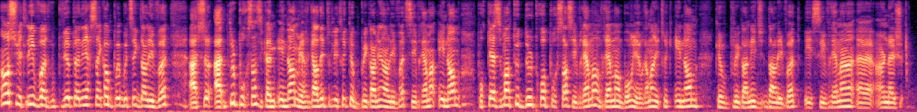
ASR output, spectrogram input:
Ensuite, les votes. Vous pouvez obtenir 50 points boutique dans les votes. À, à 2%, c'est quand même énorme. Mais regardez tous les trucs que vous pouvez gagner dans les votes. C'est vraiment énorme. Pour quasiment tout 2-3%, c'est vraiment, vraiment bon. Il y a vraiment des trucs énormes que vous pouvez gagner dans les votes. Et c'est vraiment euh,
